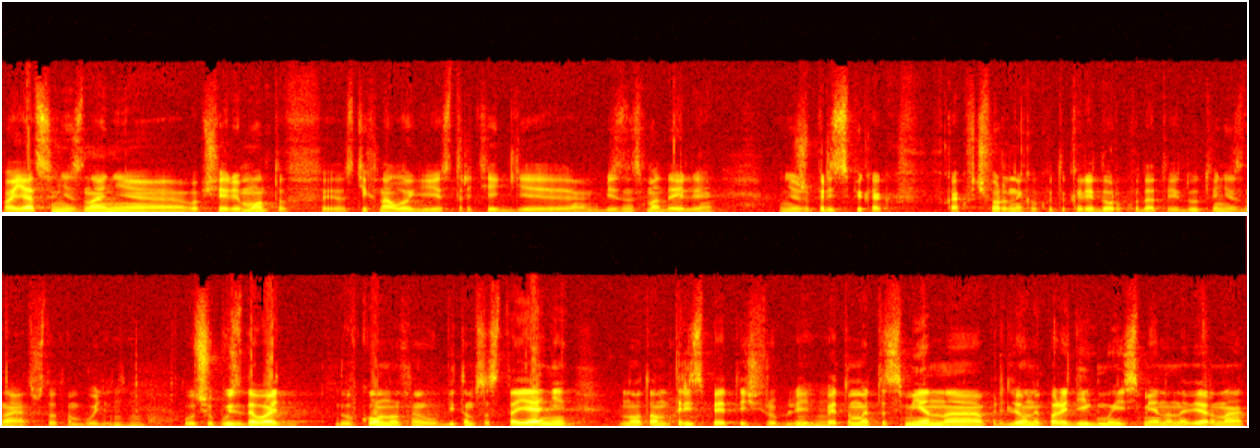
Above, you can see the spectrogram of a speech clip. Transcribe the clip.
Боятся незнания вообще ремонтов, э, технологии, стратегии, бизнес-модели. Они же, в принципе, как, как в черный какой-то коридор куда-то идут и не знают, что там будет. Угу. Лучше пусть давать двухкомнатную в убитом состоянии, но там 35 тысяч рублей. Угу. Поэтому это смена определенной парадигмы и смена, наверное,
